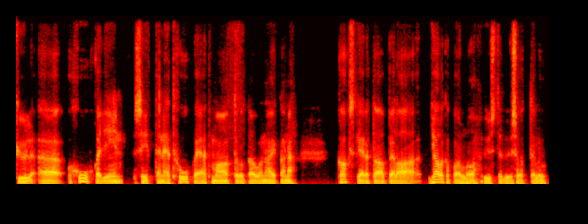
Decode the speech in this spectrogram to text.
Kyllä, äh, huuhkajiin sitten, että huuhkajat maaottelutauon aikana kaksi kertaa pelaa jalkapalloa, ystävyysottelut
